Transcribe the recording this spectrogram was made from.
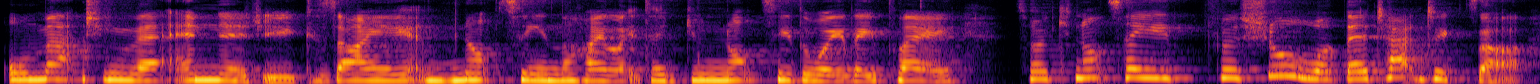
or matching their energy because I am not seeing the highlights. I do not see the way they play. So I cannot say for sure what their tactics are.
